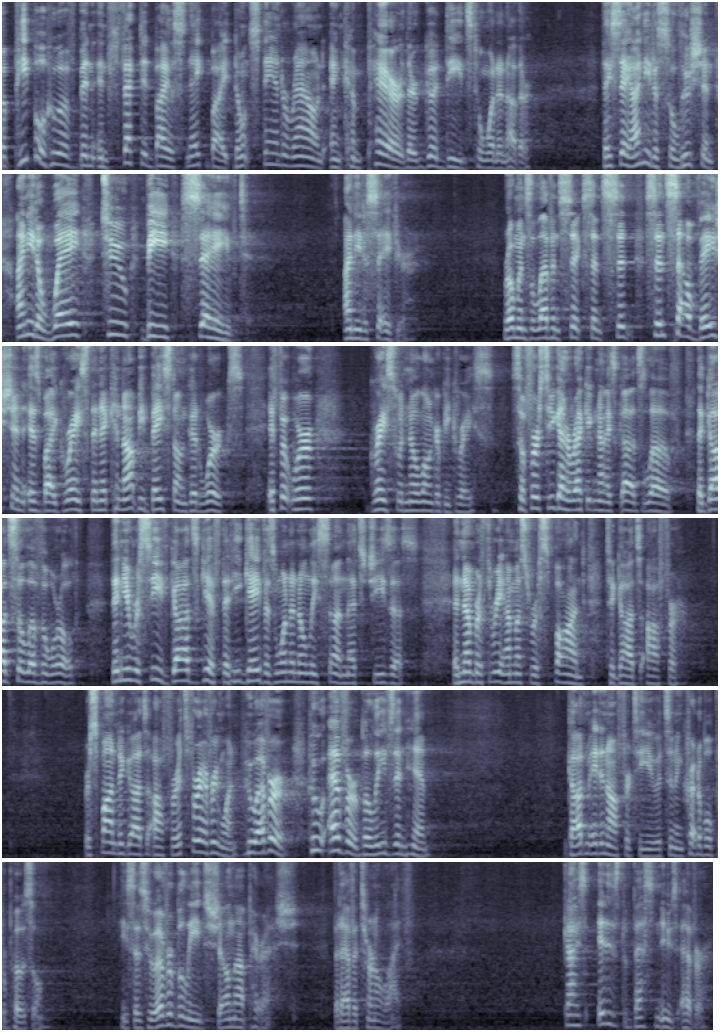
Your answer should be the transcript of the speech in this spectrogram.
But people who have been infected by a snake bite don't stand around and compare their good deeds to one another. They say, I need a solution. I need a way to be saved. I need a Savior. Romans 11, 6 says, Since salvation is by grace, then it cannot be based on good works. If it were, grace would no longer be grace. So, first, you got to recognize God's love, that God so loved the world. Then you receive God's gift that He gave His one and only Son, that's Jesus. And number three, I must respond to God's offer. Respond to God's offer. It's for everyone, whoever, whoever believes in Him. God made an offer to you. It's an incredible proposal. He says, Whoever believes shall not perish, but have eternal life. Guys, it is the best news ever.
